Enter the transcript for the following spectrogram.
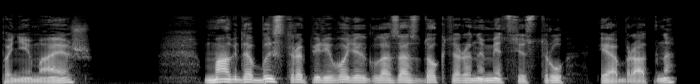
Понимаешь? Магда быстро переводит глаза с доктора на медсестру и обратно.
